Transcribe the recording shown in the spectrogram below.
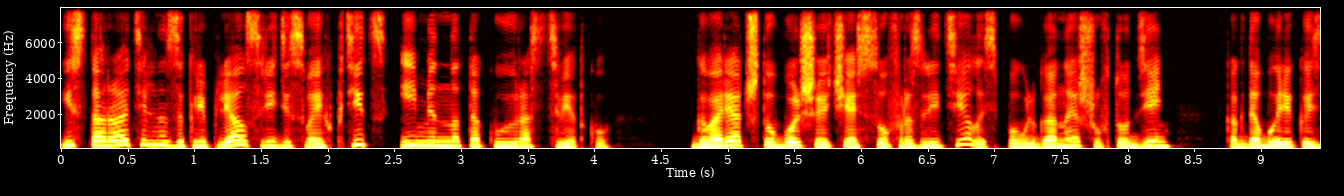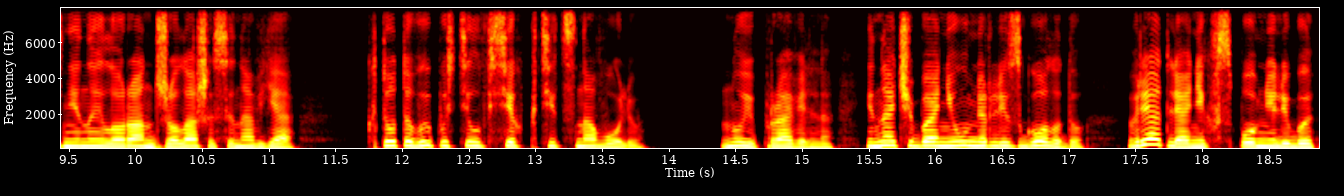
и старательно закреплял среди своих птиц именно такую расцветку. Говорят, что большая часть сов разлетелась по Ульганешу в тот день, когда были казнены Лоран Джолаш и сыновья. Кто-то выпустил всех птиц на волю. Ну и правильно, иначе бы они умерли с голоду. Вряд ли о них вспомнили бы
